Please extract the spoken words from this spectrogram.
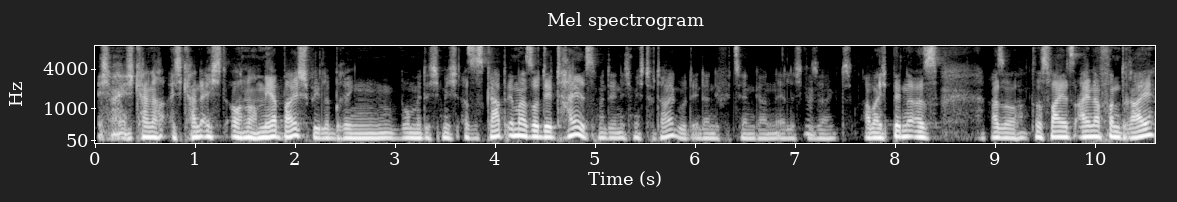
ich meine, ich kann, ich kann echt auch noch mehr Beispiele bringen, womit ich mich, also es gab immer so Details, mit denen ich mich total gut identifizieren kann, ehrlich gesagt. Aber ich bin als, also das war jetzt einer von drei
